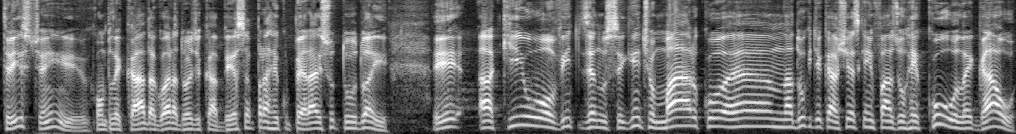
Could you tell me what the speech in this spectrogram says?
triste, hein? Complicado agora, dor de cabeça para recuperar isso tudo aí. E aqui o ouvinte dizendo o seguinte: o Marco, é, na Duque de Caxias, quem faz o recuo legal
